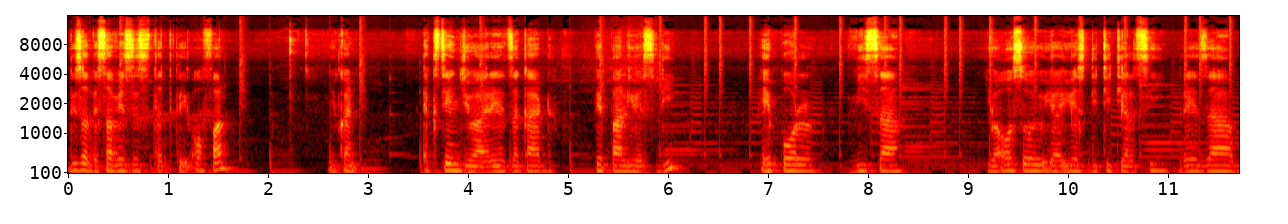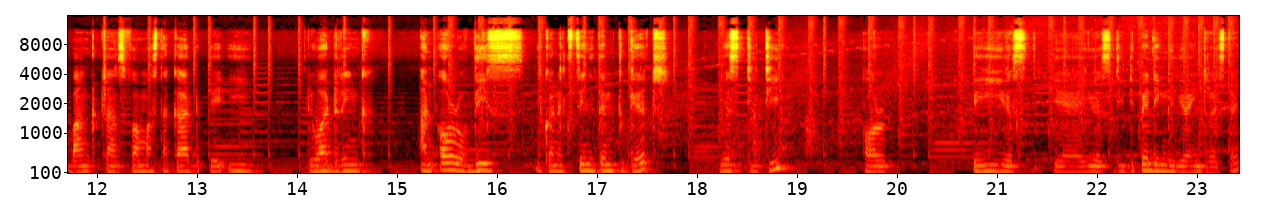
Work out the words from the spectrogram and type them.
these are the services that they offer. You can exchange your Razer card PayPal USD Apple Visa you are also your USDT TLC Razor, bank transfer Mastercard PayE, reward link and all of these you can exchange them to get USDT or pe USD, yeah, USD depending with your interest eh?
